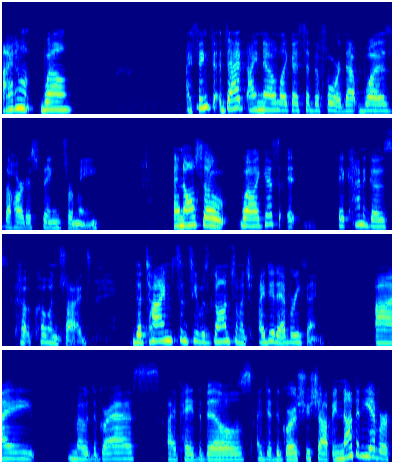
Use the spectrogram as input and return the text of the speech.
I don't, well, I think that, that I know, like I said before, that was the hardest thing for me. And also, well, I guess it, it kind of goes co- coincides. The time since he was gone so much, I did everything. I mowed the grass, I paid the bills, I did the grocery shopping. Not that he ever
